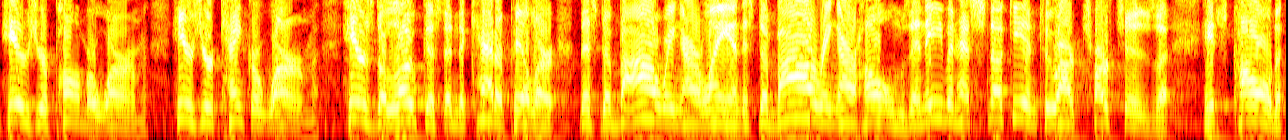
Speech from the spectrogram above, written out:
Here's your palmer worm. Here's your canker worm. Here's the locust and the caterpillar that's devouring our land. It's devouring our homes and even has snuck into our churches. It's called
